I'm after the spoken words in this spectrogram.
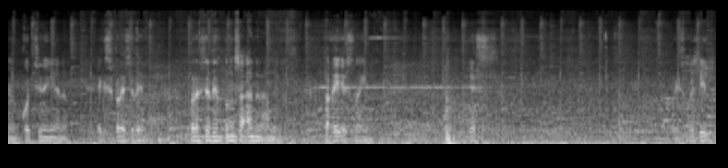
Yung kotse na yan, ano, ex-president. President tong sa ano namin. Sa KS9. Yes. Vice Basil.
